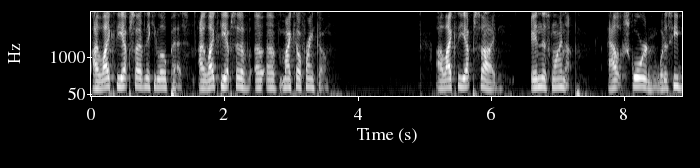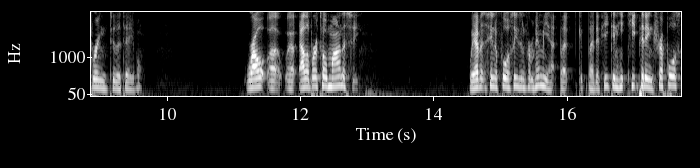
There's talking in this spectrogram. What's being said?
I like the upside of Nicky Lopez. I like the upside of, of, of Maikel Franco. I like the upside in this lineup. Alex Gordon, what does he bring to the table? Raul, uh, uh Adalberto Mondesi. We haven't seen a full season from him yet, but but if he can keep hitting triples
